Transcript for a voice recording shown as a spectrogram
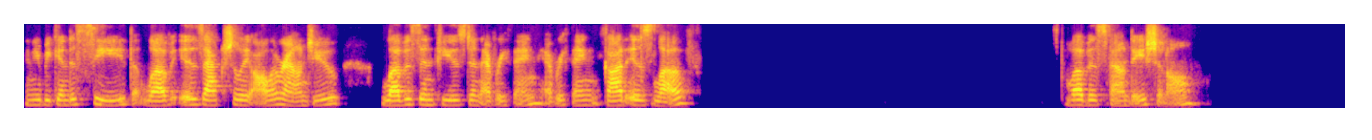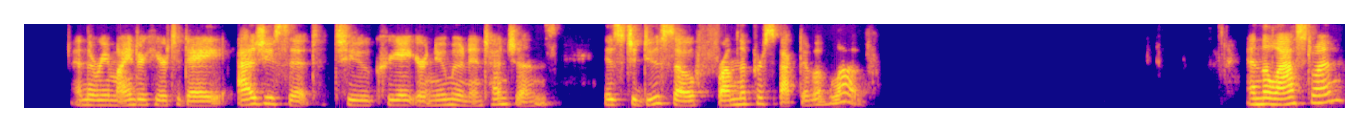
and you begin to see that love is actually all around you, love is infused in everything, everything, God is love. Love is foundational. And the reminder here today, as you sit to create your new moon intentions, is to do so from the perspective of love. And the last one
